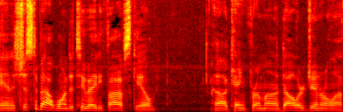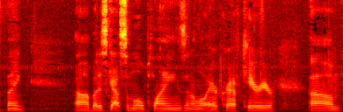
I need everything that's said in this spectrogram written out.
And it's just about 1 to 285 scale. Uh, came from uh, Dollar General, I think. Uh, but it's got some little planes and a little aircraft carrier. Um,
